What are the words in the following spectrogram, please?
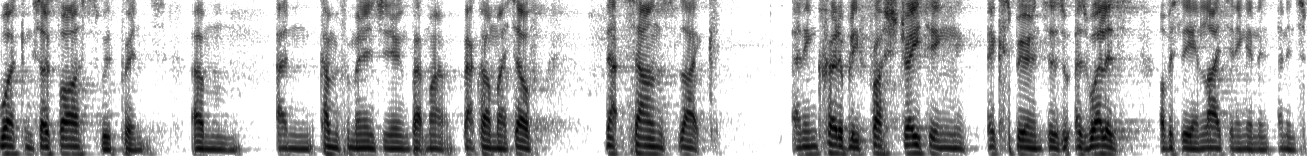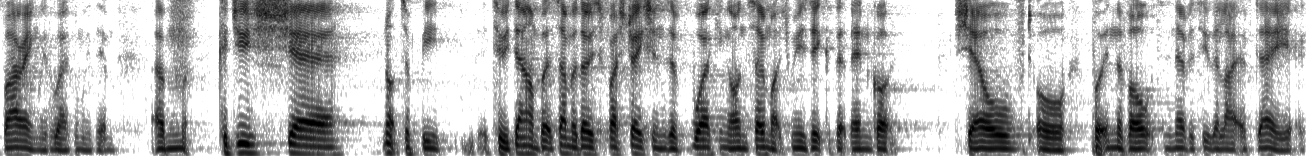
working so fast with Prince. Um, and coming from an engineering background myself, that sounds like an incredibly frustrating experience as, as well as obviously enlightening and, and inspiring with working with him. Um, could you share, not to be too down, but some of those frustrations of working on so much music that then got shelved or put in the vault and never see the light of day,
